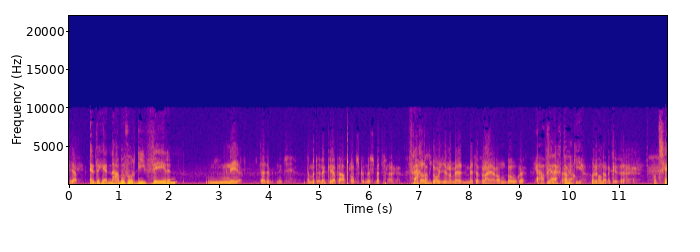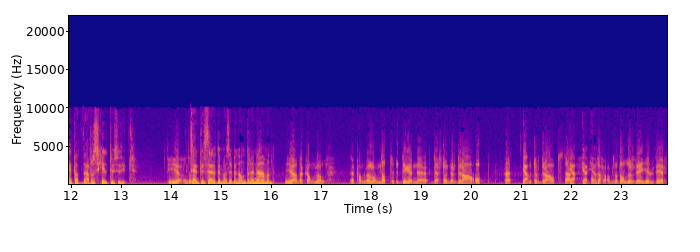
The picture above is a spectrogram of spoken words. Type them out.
Ja. heb jij namen voor die veren? Nee, dat heb ik niet. Dan moet ik een keer aan Frans kunnen Smet vragen. Vraag dat dan een nog je met, met de vrije handbogen. Ja, vraag dan ja. een keer. Moet ik Want, dan een keer vragen. want het schijnt dat daar verschil tussen zit. Ja, Het dat, zijn dezelfde, maar ze hebben andere namen. ja, dat kan wel. Dat kan wel, omdat dingen, eh, daar stond er dra op. Hè? Ja. Moet er dra op staan. Ja, ja, ja. Omdat, omdat anders de hele veer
